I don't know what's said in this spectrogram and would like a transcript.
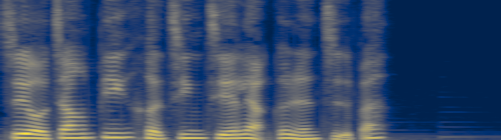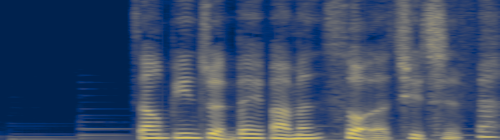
只有张斌和金姐两个人值班。张斌准备把门锁了去吃饭，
